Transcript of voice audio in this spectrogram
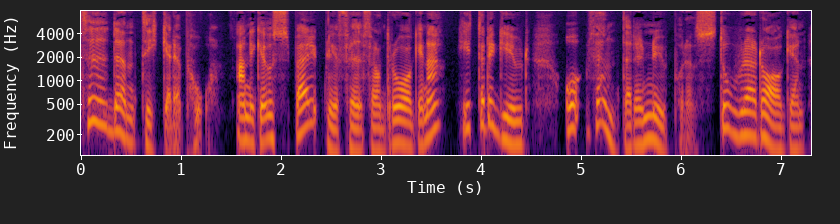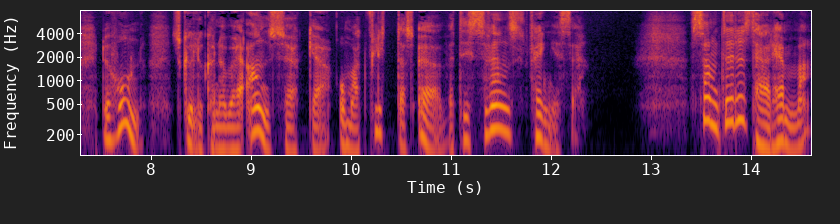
Tiden tickade på. Annika Östberg blev fri från drogerna, hittade Gud och väntade nu på den stora dagen då hon skulle kunna börja ansöka om att flyttas över till svenskt fängelse. Samtidigt här hemma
